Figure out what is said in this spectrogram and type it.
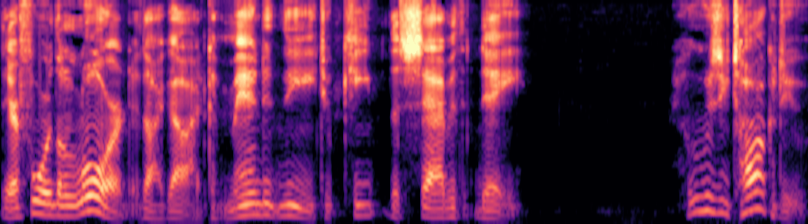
Therefore the Lord thy God commanded thee to keep the Sabbath day. Who is he talking to?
